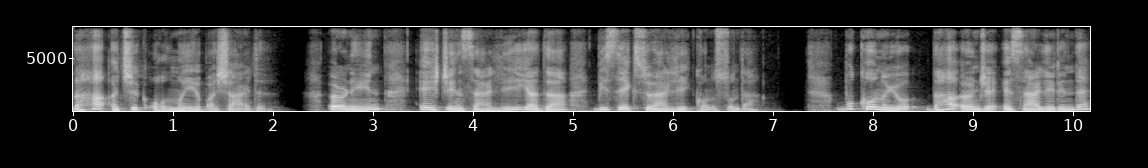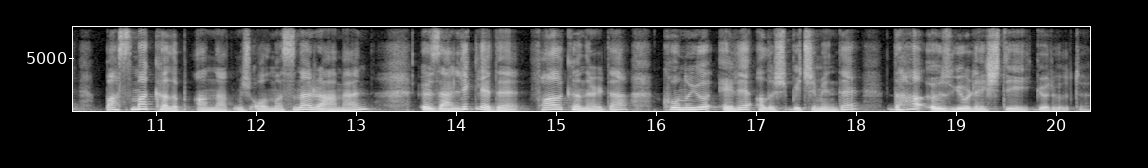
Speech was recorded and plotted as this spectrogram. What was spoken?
daha açık olmayı başardı. Örneğin eşcinselliği ya da biseksüellik konusunda. Bu konuyu daha önce eserlerinde basma kalıp anlatmış olmasına rağmen özellikle de Falconer'da konuyu ele alış biçiminde daha özgürleştiği görüldü.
